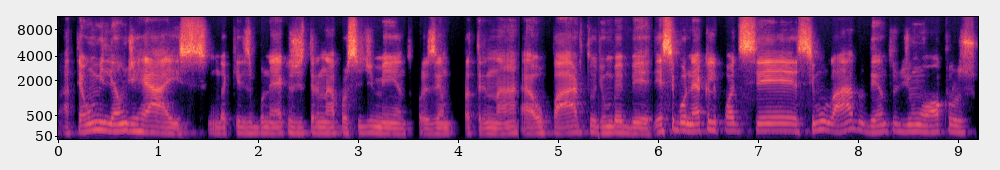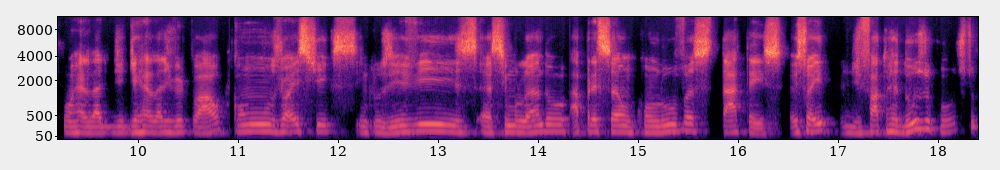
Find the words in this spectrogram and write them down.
até um milhão de reais, um daqueles bonecos de treinar procedimento, por exemplo, para treinar uh, o parto de um bebê. Esse boneco ele pode ser simulado dentro de um óculos com realidade de, de realidade virtual, com os joysticks, inclusive uh, simulando a pressão com luvas táteis. Isso aí, de fato, reduz o custo,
